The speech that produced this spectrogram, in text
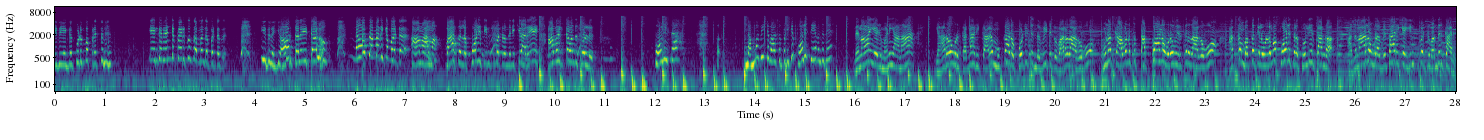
இது எங்க குடும்ப பிரச்சனை. எங்க ரெண்டு பேருக்கும் சம்பந்தப்பட்டது. இதுல யார் தலையிட்டாலும் நான் சம்மதிக்க மாட்டேன். ஆமா ஆமா. வாசல்ல போலீஸ் இன்ஸ்பெக்டர் வந்து நிக்கிறாரு. அவர்கிட்ட வந்து சொல்லு. போலீஸா? நம்ம வீட்டு வாசப்படிக்கு போலீஸ் ஏன் வந்தது? தினம் ஏழு மணி ஆனா யாரோ ஒரு கண்ணாடிக்காரன் முக்காட போட்டுட்டு இந்த வீட்டுக்கு வரதாகவும் உனக்கு அவனுக்கு தப்பான உறவு இருக்கிறதாகவும் அக்கம் பக்கத்துல உள்ளவங்க போலீஸ்ல சொல்லிருக்காங்க அதனால உங்களை விசாரிக்க இன்ஸ்பெக்டர் வந்திருக்காரு.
